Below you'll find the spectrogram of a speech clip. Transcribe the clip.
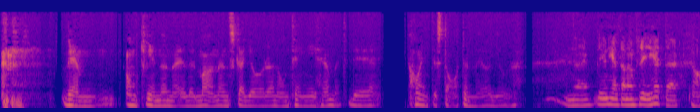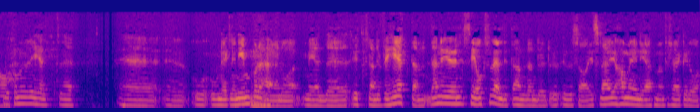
vem, om kvinnan eller mannen ska göra någonting i hemmet. Det har inte staten med att göra. Nej, det är en helt annan frihet där. Ja. Då kommer vi helt eh, eh, onekligen in på mm. det här då med eh, yttrandefriheten. Den är ju, ser också väldigt annorlunda ut i USA. I Sverige har man ju det att man försöker då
